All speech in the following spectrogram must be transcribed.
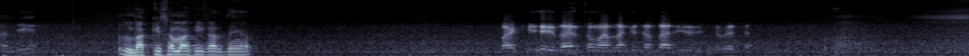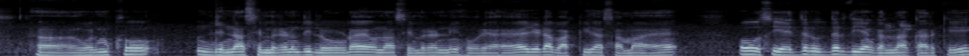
ਹਾਂਜੀ। ਬਾਕੀ ਸਮਾਂ ਕੀ ਕਰਦੇ ਆ ਬਾਕੀ ਇਹਦਾ ਸਮਾਂ ਲੰਘ ਜਾਂਦਾ ਜੀ ਇਸ ਵਿੱਚ। ਹਾਂ, ਗੁਰਮੁਖੋ, ਜਿੰਨਾ ਸਿਮਰਨ ਦੀ ਲੋੜ ਹੈ ਉਹਨਾਂ ਸਿਮਰਨ ਨਹੀਂ ਹੋ ਰਿਹਾ ਹੈ। ਜਿਹੜਾ ਬਾਕੀ ਦਾ ਸਮਾਂ ਹੈ, ਉਹ ਅਸੀਂ ਇੱਧਰ ਉੱਧਰ ਦੀਆਂ ਗੱਲਾਂ ਕਰਕੇ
